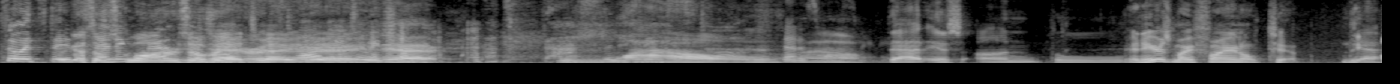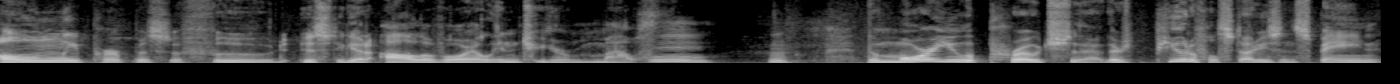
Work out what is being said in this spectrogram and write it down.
So it's, it's got some sending squatters over messages. That's right, talking to each yeah. other. That's fascinating. Wow. That is fascinating. That is unbelievable. And here's my final tip. The Yeah. only purpose of food is to get olive oil into your mouth. Hmm. The more you approach that, there's beautiful studies in Spain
